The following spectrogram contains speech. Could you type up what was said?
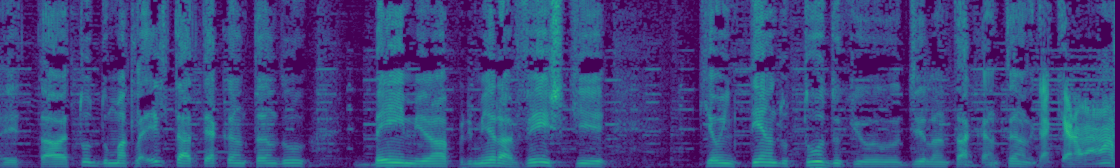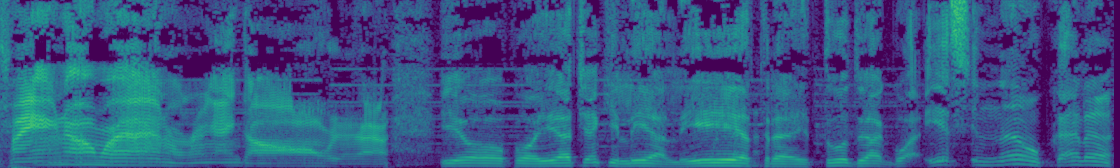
e tal. É tudo uma. Ele está até cantando bem melhor. A primeira vez que, que eu entendo tudo que o Dylan está cantando. E eu, pô, eu tinha que ler a letra e tudo. Agora, esse não, o cara.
